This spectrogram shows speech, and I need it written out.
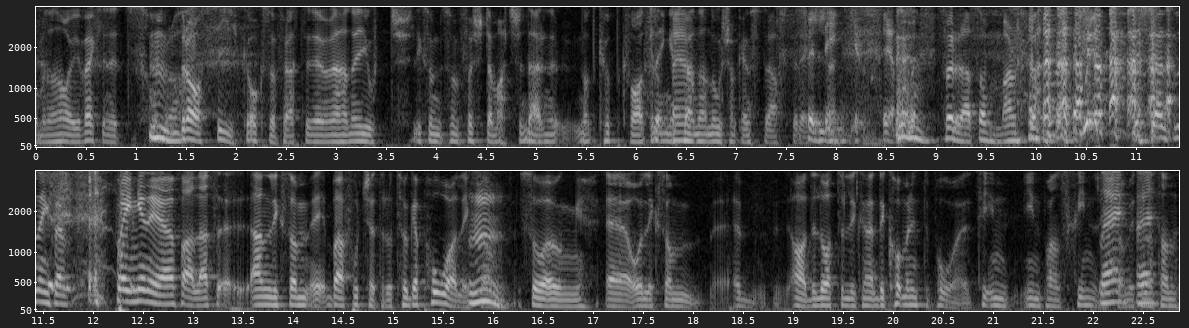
Ja, men han har ju verkligen ett bra. bra psyke också för att eh, han har gjort liksom som första matchen där, något cupkval för länge sedan, han orsakade en straff direkt. För länge sedan. Förra sommaren. Det känns så länge sedan. Poängen är i alla fall att eh, han liksom eh, bara fortsätter att tugga på liksom. Mm. Så ung och liksom, ja det låter liksom, det kommer inte på, in, in på hans skinn liksom. Nej, utan nej. att han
